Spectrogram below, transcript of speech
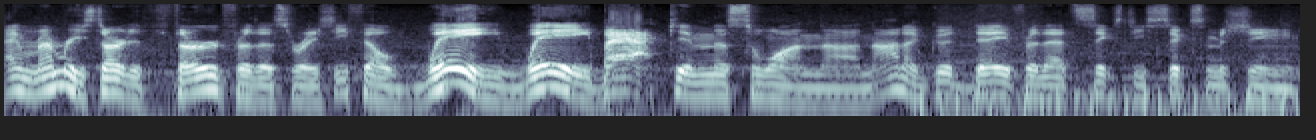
I remember he started third for this race. He fell way, way back in this one. Uh, not a good day for that 66 machine.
